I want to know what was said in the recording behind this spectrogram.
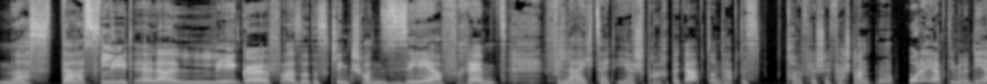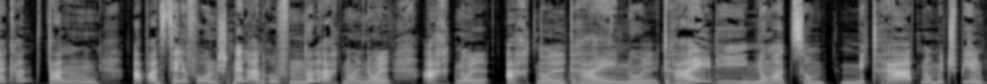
Was das Lied Ella Legöf, also das klingt schon sehr fremd. Vielleicht seid ihr sprachbegabt und habt das Teuflische verstanden oder ihr habt die Melodie erkannt, dann ab ans Telefon, schnell anrufen. 0800 8080303, die Nummer zum Mitraten und Mitspielen.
